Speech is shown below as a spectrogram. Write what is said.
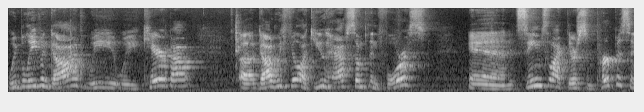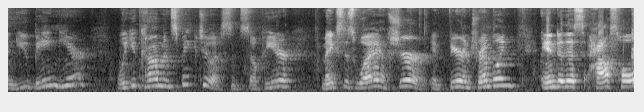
we believe in God. We we care about uh, God. We feel like you have something for us, and it seems like there's some purpose in you being here. Will you come and speak to us? And so Peter makes his way, I'm sure, in fear and trembling, into this household,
